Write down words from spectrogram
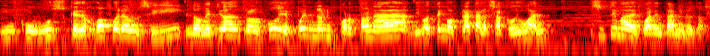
Incubus, que dejó afuera un CD, lo metió dentro del juego y después no le importó nada. Digo, tengo plata, lo saco igual. Es un tema de 40 minutos.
